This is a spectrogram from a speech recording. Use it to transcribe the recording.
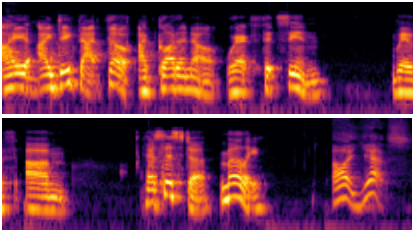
I Um, I dig that. Though I've got to know where it fits in with um her sister Merli. uh yes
